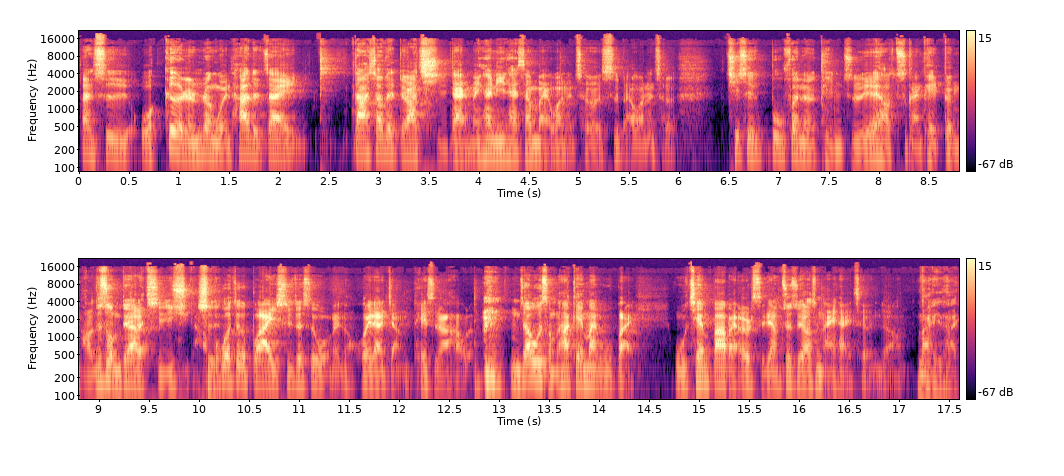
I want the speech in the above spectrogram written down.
但是我个人认为它的在大家消费者对它期待，你看你一台三百万的车、四百万的车，其实部分的品质也好，质感可以更好，这是我们对它的期许。好，不过这个不碍一事，这是我们回来讲特斯拉好了。你知道为什么它可以卖五百？五千八百二十辆，最主要是哪一台车？你知道？哪一台？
